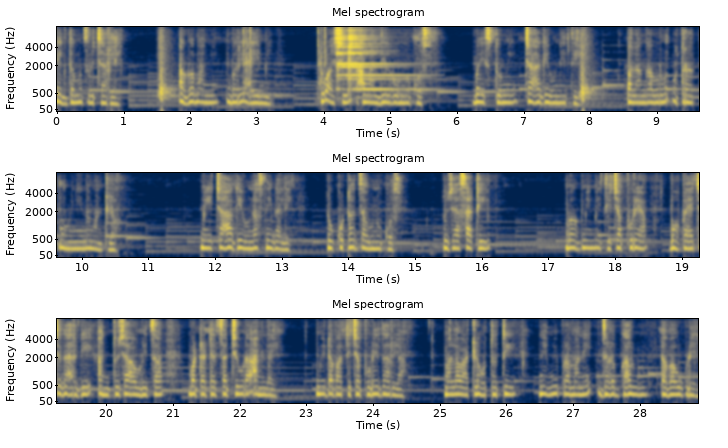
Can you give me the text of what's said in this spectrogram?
एकदमच विचारले. अगं मामी बरी आहे मी. तू अशी हवालदिल होऊ नकोस. बैस तुम्ही चहा घेऊन येते. पलंगावरून उतरत मोहिनीनं म्हटलं मी चहा घेऊनच निघाले. तू कुठंच जाऊ नकोस. तुझ्यासाठी बघ मी मेथीच्या पुऱ्या भोपळ्याचे घारगे आणि तुझ्या आवडीचा बटाट्याचा चिवडा आणलाय. मी डबा तिच्या पुढे धरला. मला वाटलं होतं ती नेहमीप्रमाणे झडप घालून डबा उघडेल.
